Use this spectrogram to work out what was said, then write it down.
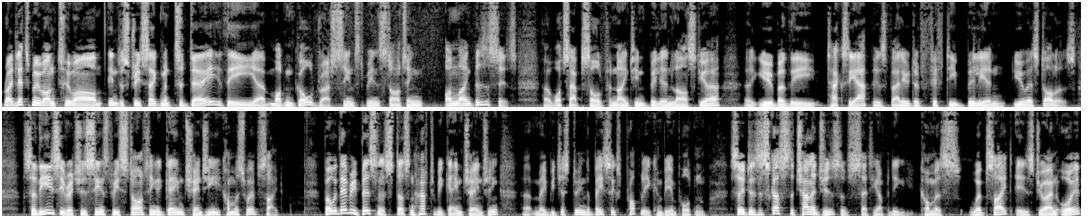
Right, let's move on to our industry segment today. The uh, modern gold rush seems to be in starting online businesses. Uh, WhatsApp sold for 19 billion last year. Uh, Uber, the taxi app, is valued at 50 billion US dollars. So the Easy Riches seems to be starting a game-changing e-commerce website. But with every business, doesn't have to be game changing. Uh, maybe just doing the basics properly can be important. So to discuss the challenges of setting up an e-commerce website is Joanne Ooi.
